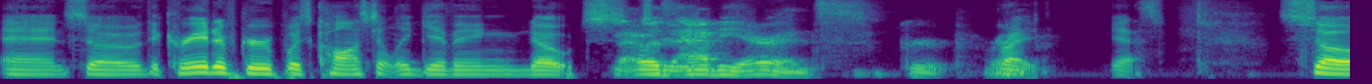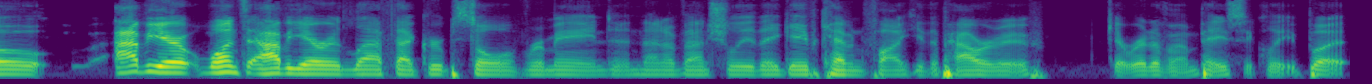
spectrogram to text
and so the creative group was constantly giving notes That was to- Avi Arad's group, right? Right. Yes. So Avier once Avier had left, that group still remained, and then eventually they gave Kevin Feige the power to get rid of him, basically. But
